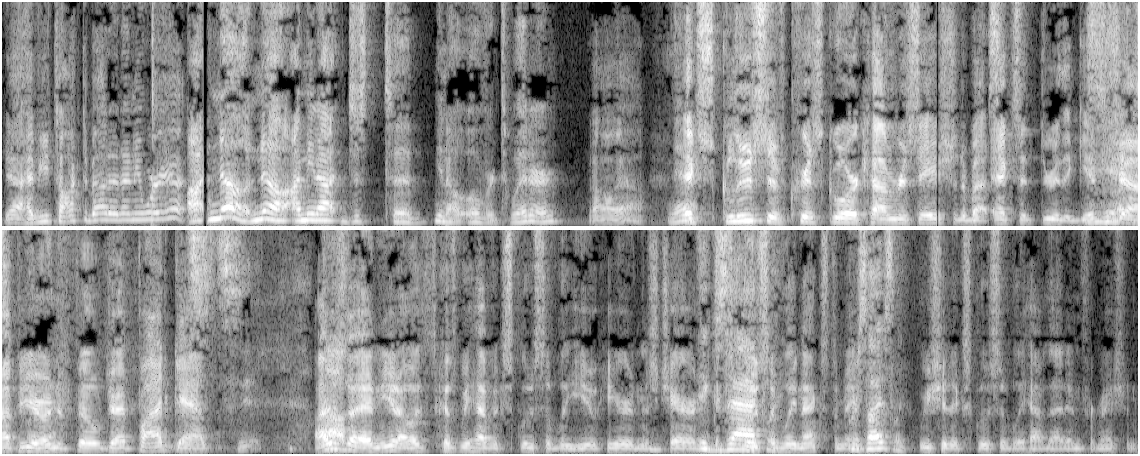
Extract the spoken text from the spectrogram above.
Yeah, have you talked about it anywhere yet? Uh, no, no. I mean, I, just to you know over Twitter. Oh yeah. Yeah. Exclusive Chris Gore conversation about Exit Through the Gift Yes. Shop here on the Film Threat podcast. I was saying, you know, it's because we have exclusively you here in this chair, Exactly. exclusively next to me. Precisely. We should exclusively have that information.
